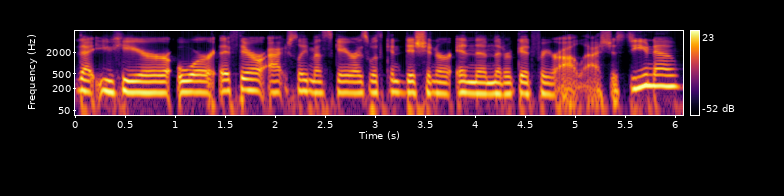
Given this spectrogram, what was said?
that you hear or if there are actually mascaras with conditioner in them that are good for your eyelashes. Do you know?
